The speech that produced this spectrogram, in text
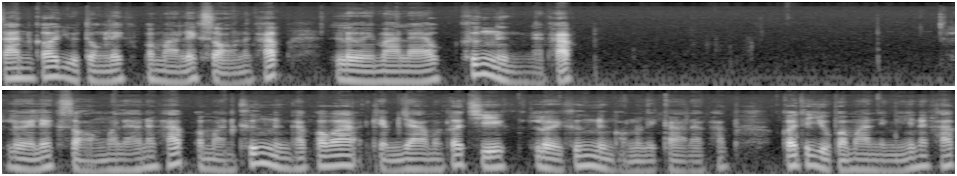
สั้นก็อยู่ตรงเลขประมาณเลข2นะครับ เลยมาแล้วครึ่งหนึ่งนะครับ เลยเลข 2 มาแล้วนะครับ ประมาณครึ่งหนึ่งครับ เพราะว่าเข็มยาวมันก็ชี้เลยครึ่งหนึ่งของนาฬิกาแล้วครับ ก็จะอยู่ประมาณอย่างนี้นะครับ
